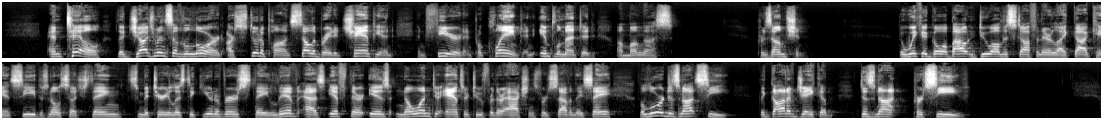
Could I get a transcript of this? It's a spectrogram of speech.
until the judgments of the Lord are stood upon, celebrated, championed, and feared, and proclaimed and implemented among us. Presumption the wicked go about and do all this stuff and they're like god can't see. There's no such thing. It's a materialistic universe. They live as if there is no one to answer to for their actions. Verse 7 they say the lord does not see. The god of jacob does not perceive.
